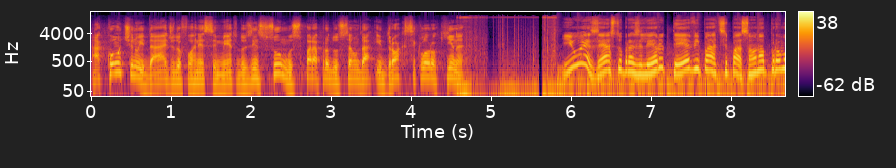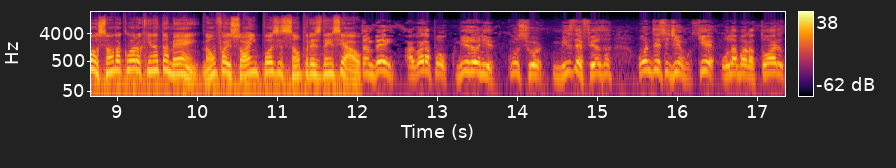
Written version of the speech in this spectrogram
a continuidade do fornecimento dos insumos para a produção da hidroxicloroquina. E o Exército Brasileiro teve participação na promoção da cloroquina também. Não foi só imposição presidencial. Também, agora há pouco, me reuni com o senhor Ministro da Defesa, onde decidimos que o Laboratório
